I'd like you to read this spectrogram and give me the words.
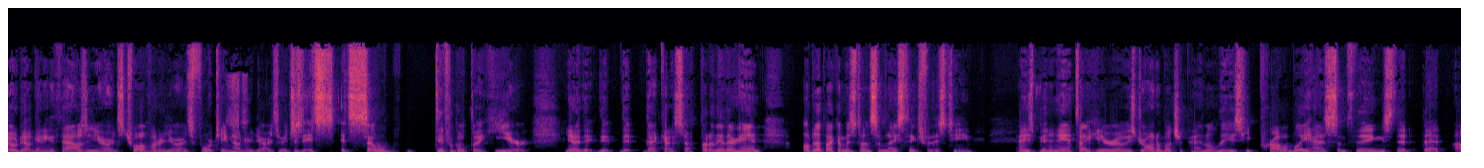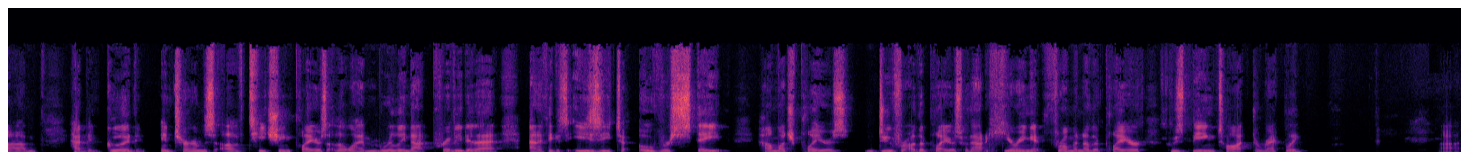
Odell getting a thousand yards, twelve hundred yards, fourteen hundred yards. I mean, just it's it's so difficult to hear, you know, the, the, the, that kind of stuff. But on the other hand, Odell Beckham has done some nice things for this team. And he's been an anti-hero. He's drawn a bunch of penalties. He probably has some things that that um, have been good in terms of teaching players. Although I'm really not privy to that, and I think it's easy to overstate how much players do for other players without hearing it from another player who's being taught directly. Uh,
